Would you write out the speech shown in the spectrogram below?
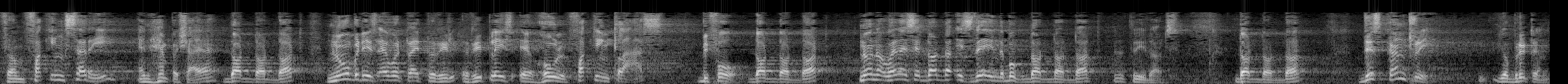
from fucking Surrey and Hampshire dot dot dot. Nobody has ever tried to re replace a whole fucking class before dot dot dot. No, no, when I say dot dot, it's there in the book dot dot dot, three dots. Dot dot dot. This country, your Britain,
